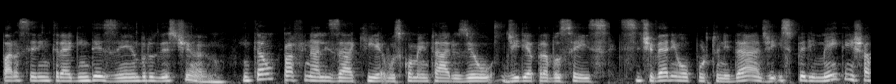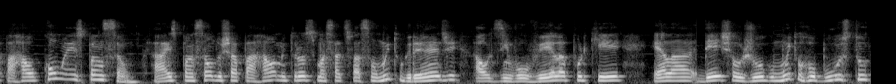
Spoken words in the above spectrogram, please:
para ser entregue em dezembro deste ano. Então, para finalizar aqui os comentários, eu diria para vocês, se tiverem a oportunidade, experimentem Chaparral com a expansão. A expansão do Chaparral me trouxe uma satisfação muito grande ao desenvolvê-la, porque ela deixa o jogo muito robusto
